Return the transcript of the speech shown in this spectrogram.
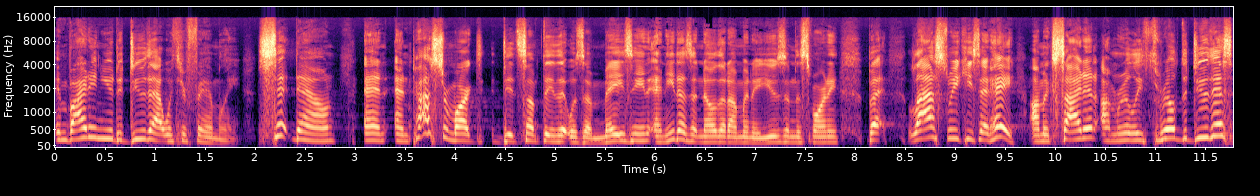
inviting you to do that with your family. Sit down, and, and Pastor Mark did something that was amazing, and he doesn't know that I'm going to use him this morning. But last week he said, Hey, I'm excited. I'm really thrilled to do this,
